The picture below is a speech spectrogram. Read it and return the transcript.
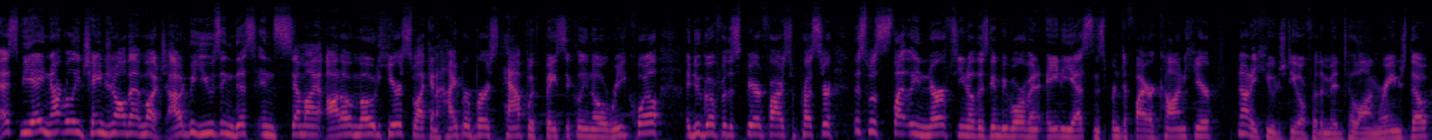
SVA, not really changing all that much. I would be using this in semi-auto mode here so I can hyper burst tap with basically no recoil. I do go for the Spirit Fire Suppressor. This was slightly nerfed. You know, there's going to be more of an ADS and Sprint to Fire con here. Not a huge deal for the mid to long range, though.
